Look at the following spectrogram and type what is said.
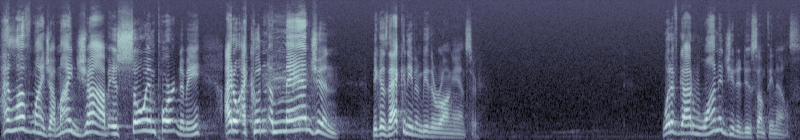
I love my job. My job is so important to me. I don't I couldn't imagine because that can even be the wrong answer. What if God wanted you to do something else?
